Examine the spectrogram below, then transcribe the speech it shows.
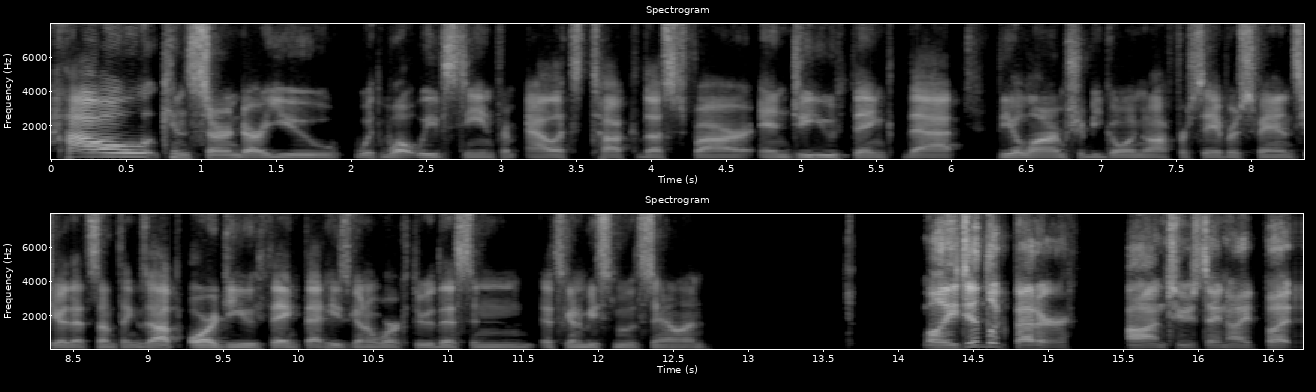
How concerned are you with what we've seen from Alex Tuch thus far? And do you think that the alarm should be going off for Sabres fans here that something's up? Or do you think that he's going to work through this and it's going to be smooth sailing? Well, he did look better on Tuesday night, but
